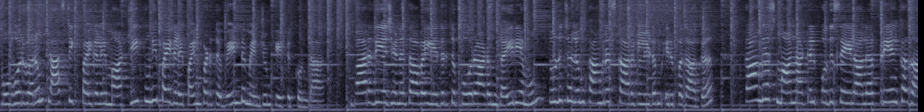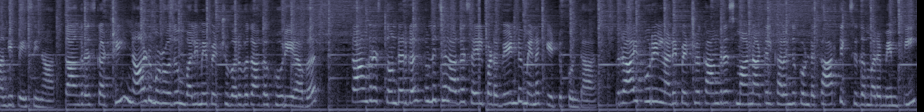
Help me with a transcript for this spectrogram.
ஒவ்வொருவரும் பிளாஸ்டிக் பைகளை மாற்றி துணி பைகளை பயன்படுத்த வேண்டும் என்றும் கேட்டுக்கொண்டார் பாரதிய ஜனதாவை எதிர்த்து போராடும் தைரியமும் துணிச்சலும் காங்கிரஸ்காரர்களிடம் இருப்பதாக காங்கிரஸ் மாநாட்டில் பொதுச் செயலாளர் பிரியங்கா காந்தி பேசினார். காங்கிரஸ் கட்சி நாடு முழுவதும் வலிமை பெற்று வருவதாக கூறிய அவர் காங்கிரஸ் தொண்டர்கள் துணிச்சலாக செயல்பட வேண்டும் என கேட்டுக்கொண்டார். ராய்ப்பூரில் நடைபெற்ற காங்கிரஸ் மாநாட்டில் கலந்து கொண்ட கார்த்திக் சிதம்பரம் எம்பி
